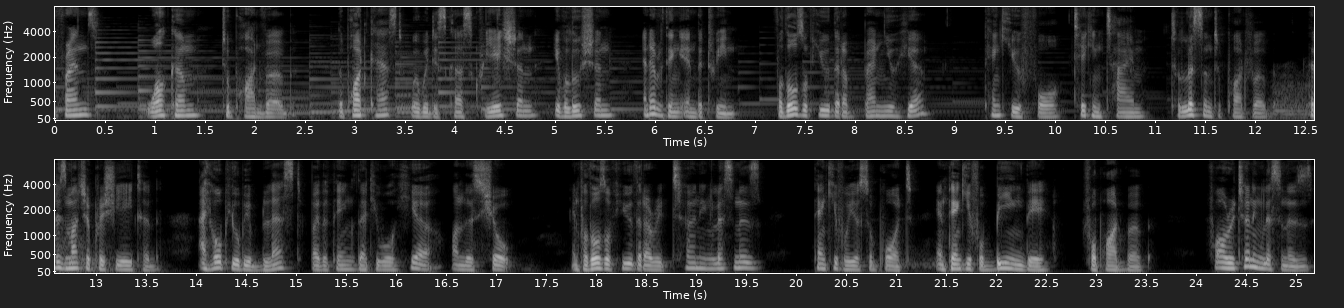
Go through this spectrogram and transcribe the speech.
friends. Welcome to Podverb, the podcast where we discuss creation, evolution, and everything in between. For those of you that are brand new here, thank you for taking time to listen to Podverb. That is much appreciated. I hope you'll be blessed by the things that you will hear on this show. And for those of you that are returning listeners, thank you for your support and thank you for being there for Podverb. For our returning listeners,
